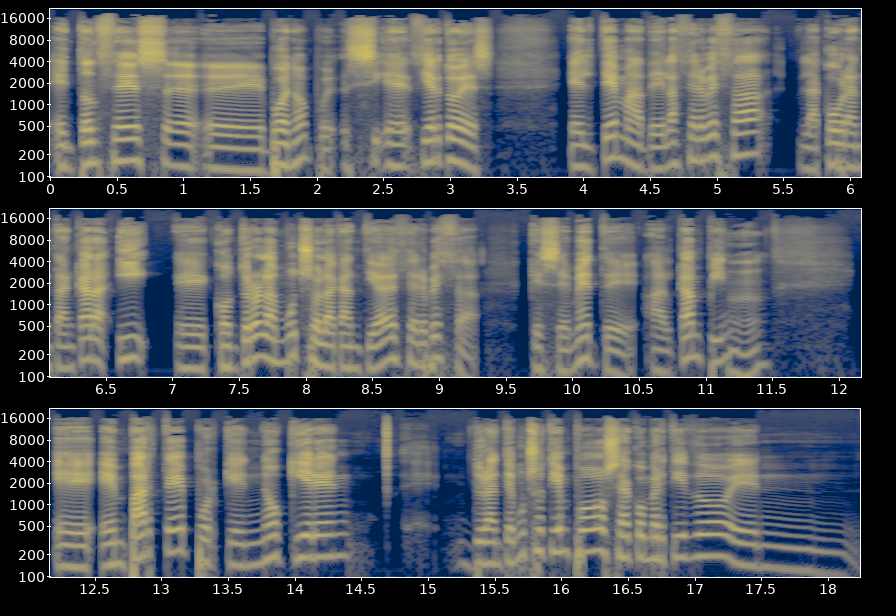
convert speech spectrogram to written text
Entonces, eh, eh, bueno, pues sí, eh, cierto es, el tema de la cerveza la cobran tan cara y eh, controlan mucho la cantidad de cerveza que se mete al camping, eh, en parte porque no quieren. eh, Durante mucho tiempo se ha convertido en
